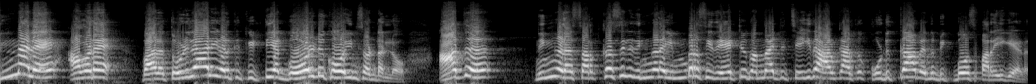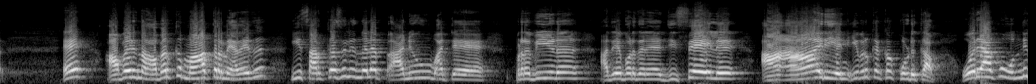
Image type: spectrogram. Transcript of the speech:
ഇന്നലെ അവിടെ തൊഴിലാളികൾക്ക് കിട്ടിയ ഗോൾഡ് കോയിൻസ് ഉണ്ടല്ലോ. അത് നിങ്ങൾ സർക്കസിൽ നിങ്ങളെ ഇമ്പ്രസ് ചെയ്ത് ഏറ്റവും നന്നായിട്ട് ചെയ്ത ആൾക്കാർക്ക് കൊടുക്കാമെന്ന് ബിഗ് ബോസ് പറയുകയാണ്. ഏ അവർ അവർക്ക് മാത്രമേ അതായത് ഈ സർക്കസിൽ ഇന്നലെ അനു മറ്റേ പ്രവീണ് അതേപോലെ തന്നെ ജിസേൽ ആര്യൻ ഇവർക്കൊക്കെ കൊടുക്കാം. ഒരാൾക്ക് ഒന്നി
